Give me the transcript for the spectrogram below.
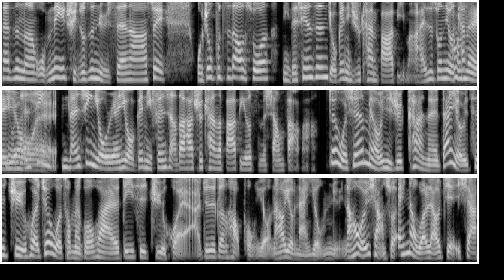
但是呢，我们那一群就是女生啊，所以我就不知道说你的先生有跟你去看芭比吗？还是说你有看有男性男性有人有跟你分享到他去看了芭比有什么想法吗？对我现在没有一起去看呢，但有一次聚会，就我从美国回来的第一次聚会啊，就是跟好朋友，然后有男有女，然后我就想说，哎，那我要了解一下，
